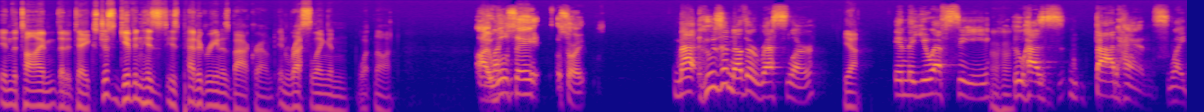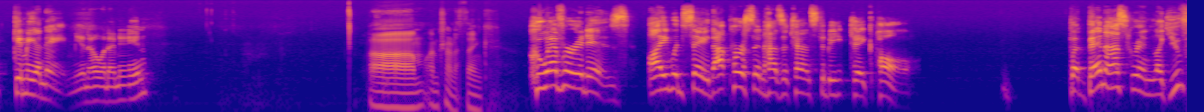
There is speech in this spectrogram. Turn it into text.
in the time that it takes, just given his his pedigree and his background in wrestling and whatnot. I will say, sorry, Matt, who's another wrestler Yeah, in the UFC Uh-huh. who has bad hands? Like, give me a name. You know what I mean? um, I'm trying to think. Whoever it is, I would say that person has a chance to beat Jake Paul. But Ben Askren, like you've,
